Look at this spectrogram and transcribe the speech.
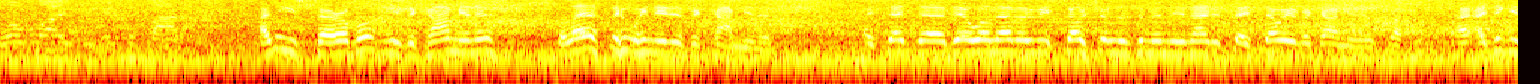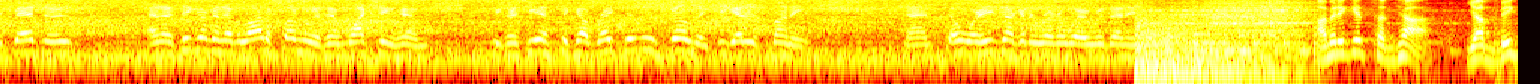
globalized intifada? I think he's terrible. He's a communist. The last thing we need is a communist. I said uh, there will never be socialism in the United States. Now we have a communist. So I, I think he's bad news. And I think I'm going to have a lot of fun with him, watching him, because he has to come right to this building to get his money. अमेरिकेत सध्या या बिग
